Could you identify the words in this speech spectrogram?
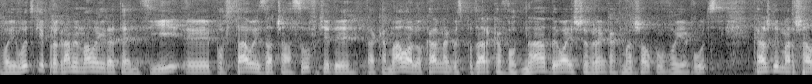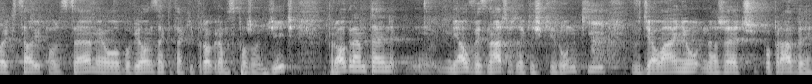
Wojewódzkie programy małej retencji e, powstały za czasów, kiedy taka mała lokalna gospodarka wodna była jeszcze w rękach marszałków województw. Każdy marszałek w całej Polsce miał obowiązek taki program sporządzić. Program ten miał wyznaczać jakieś kierunki w działaniu na rzecz poprawy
